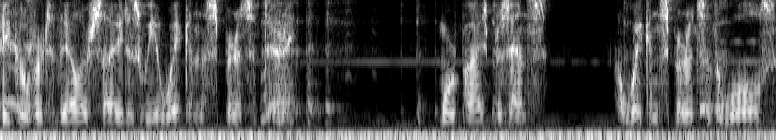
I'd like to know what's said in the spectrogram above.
Peek over to the other side as we awaken the spirits of Derry. More Pies presents Awakened Spirits of the Walls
